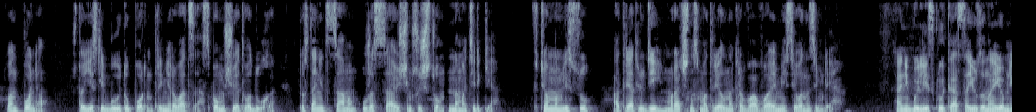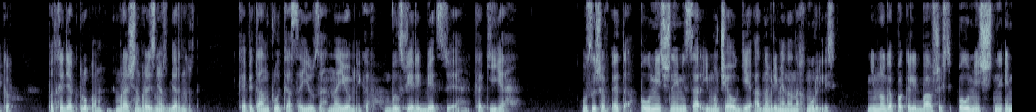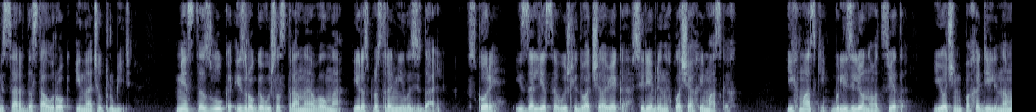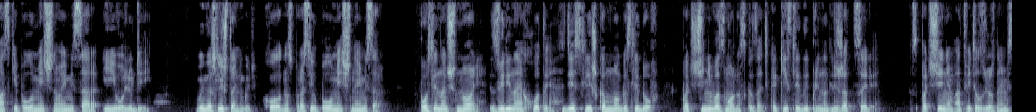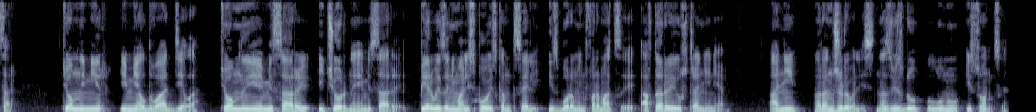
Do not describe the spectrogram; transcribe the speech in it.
Он понял, что если будет упорно тренироваться с помощью этого духа, то станет самым ужасающим существом на материке. В темном лесу отряд людей мрачно смотрел на кровавое месиво на земле. Они были из клыка союза наемников. Подходя к трупам, мрачно произнес Бернард. Капитан Клыка Союза наемников был в сфере бедствия, как и я. Услышав это, полумесячный эмиссар и Мочауге одновременно нахмурились. Немного поколебавшись, полумесячный эмиссар достал рог и начал трубить. Вместо звука из рога вышла странная волна и распространилась вдаль. Вскоре из-за леса вышли два человека в серебряных плащах и масках. Их маски были зеленого цвета и очень походили на маски полумесячного эмиссара и его людей. «Вы нашли что-нибудь?» – холодно спросил полумесячный эмиссар. «После ночной звериной охоты здесь слишком много следов. Почти невозможно сказать, какие следы принадлежат цели». С почтением ответил звездный эмиссар. Темный мир имел два отдела. Темные эмиссары и черные эмиссары. Первые занимались поиском целей и сбором информации, а вторые – устранением. Они ранжировались на звезду, луну и солнце.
